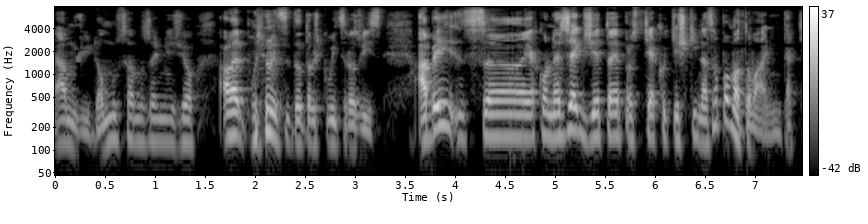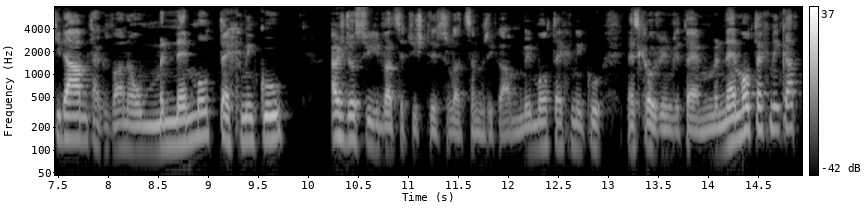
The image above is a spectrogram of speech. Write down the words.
Já můžu jít domů samozřejmě, že jo, ale pojďme si to trošku víc rozvíst. Aby s, jako neřekl, že to je prostě jako těžký na zapamatování, tak ti dám takzvanou mnemotechniku. Až do svých 24 let jsem říkal mimotechniku, dneska už vím, že to je mnemotechnika.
